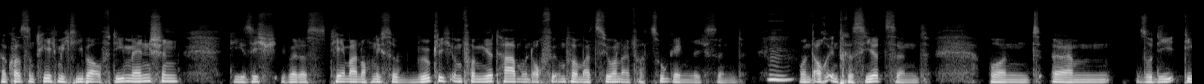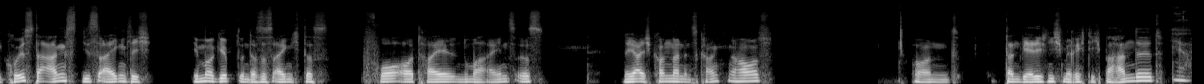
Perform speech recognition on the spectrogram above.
Dann konzentriere ich mich lieber auf die Menschen, die sich über das Thema noch nicht so wirklich informiert haben und auch für Informationen einfach zugänglich sind hm. und auch interessiert sind. Und ähm, so die, die größte Angst, die es eigentlich immer gibt, und das ist eigentlich das Vorurteil Nummer eins ist, naja, ich komme dann ins Krankenhaus und dann werde ich nicht mehr richtig behandelt. Ja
